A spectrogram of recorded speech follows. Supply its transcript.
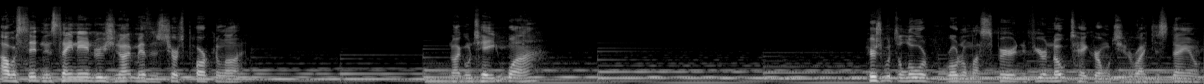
I was sitting in St. Andrews United Methodist Church parking lot. I'm not going to tell you why. Here's what the Lord wrote on my spirit. And if you're a note taker, I want you to write this down.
